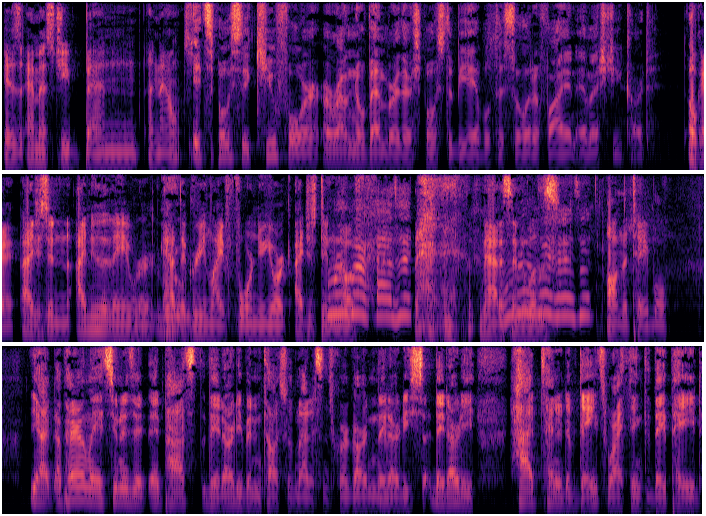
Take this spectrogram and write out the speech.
Is MSG been announced? it's supposed to Q4 around November. They're supposed to be able to solidify an MSG card. okay, I just didn't. I knew that they were had the green light for New York. I just didn't know Rumor if has it. Madison Rumor was it. on the table. Yeah, apparently, as soon as it, it passed, they'd already been in talks with Madison Square Garden. They'd hmm. already they'd already had tentative dates where I think that they paid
